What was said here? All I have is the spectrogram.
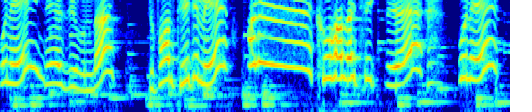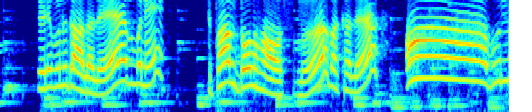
Bu ne? Ne yazıyor bunda? Spam Teddy mi? Ana! Koala çıktı. Bu ne? Şöyle bunu da alalım. Bu ne? Spam Dollhouse mu? Bakalım. Aa, bunun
